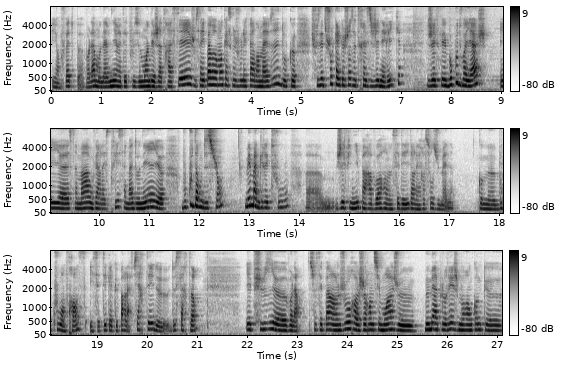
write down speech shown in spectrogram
et, en fait, bah, voilà, mon avenir était plus ou moins déjà tracé. Je ne savais pas vraiment qu'est-ce que je voulais faire dans ma vie, donc euh, je faisais toujours quelque chose de très générique. J'ai fait beaucoup de voyages et euh, ça m'a ouvert l'esprit, ça m'a donné beaucoup d'ambition. Mais malgré tout, j'ai fini par avoir un CDI dans les ressources humaines, comme beaucoup en France, et c'était quelque part la fierté de, de certains. Et puis voilà, je sais pas, un jour je rentre chez moi, je me mets à pleurer, je me rends compte que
